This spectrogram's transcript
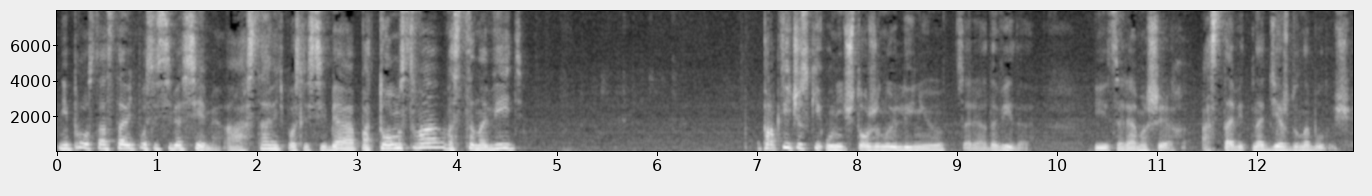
Не просто оставить после себя семя, а оставить после себя потомство, восстановить практически уничтоженную линию царя Давида и царя Машеха, оставить надежду на будущее,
